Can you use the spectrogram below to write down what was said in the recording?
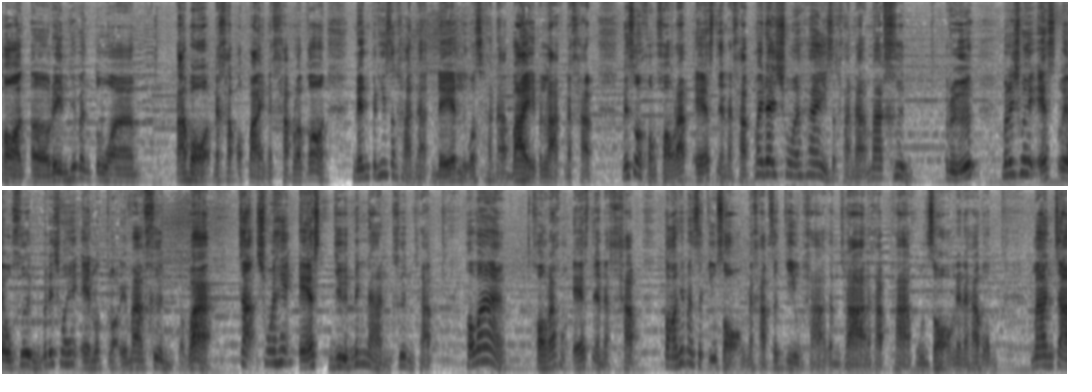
ถอดเอ่อรินที่เป็นตัวตาบอดนะครับออกไปนะครับ แล้วก็เน้นไปที่สถานะเดทหรือว่าสถานะใบเป็นหลักนะครับ ในส่วนของของรัก S เนี่ยนะครับไม่ได้ช่วยให้สถานะมากขึ้น หรือไม่ได้ช่วยให้ S เร็วขึ้น ไม่ได้ช่วยให้ S ลดเกราะได้มากขึ้น แต่ว่าจะช่วยให้ S ยืนได้นานขึ้นครับ เพราะว่าของรักของ S เนี่ยนะครับ ตอนที่เป็นสกิล2นะครับสกิลผ่าจันทรานะครับผ่าคูณ2เนี่ยนะครับผมมันจะ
